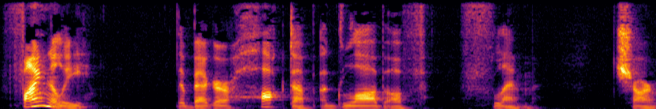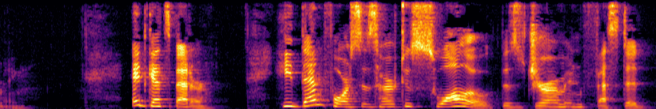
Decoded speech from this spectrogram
Finally, the beggar hawked up a glob of phlegm. Charming. It gets better. He then forces her to swallow this germ infested,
